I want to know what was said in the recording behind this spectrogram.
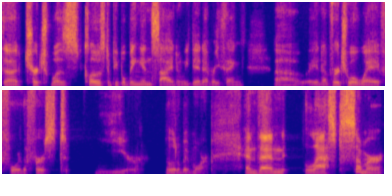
the church was closed to people being inside, and we did everything uh, in a virtual way for the first year, a little bit more. And then last summer,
